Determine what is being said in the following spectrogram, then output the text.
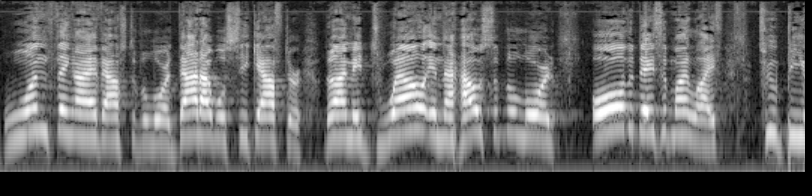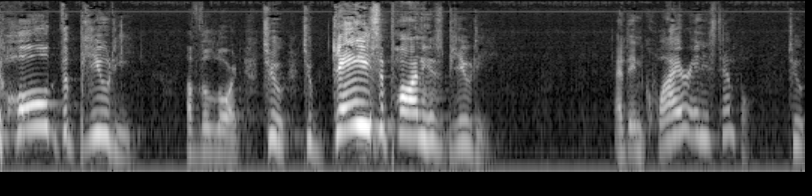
One thing I have asked of the Lord, that I will seek after, that I may dwell in the house of the Lord all the days of my life, to behold the beauty of the Lord, to, to gaze upon his beauty, and to inquire in his temple, to,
